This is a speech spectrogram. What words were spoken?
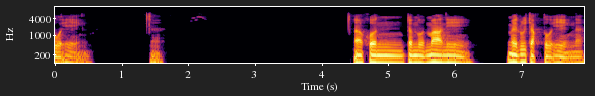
ตัวเองนะคนจำนวนมากนี่ไม่รู้จักตัวเองนะ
